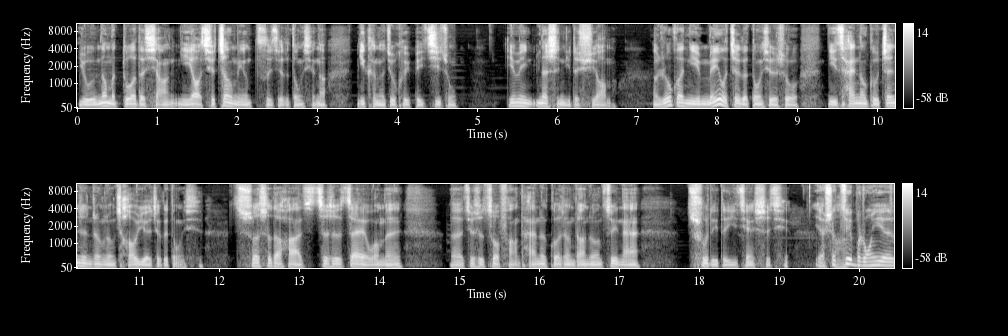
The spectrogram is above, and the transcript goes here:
有那么多的想你要去证明自己的东西呢，你可能就会被击中，因为那是你的需要嘛。啊，如果你没有这个东西的时候，你才能够真真正正超越这个东西。说实的话，这是在我们呃就是做访谈的过程当中最难处理的一件事情。也是最不容易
